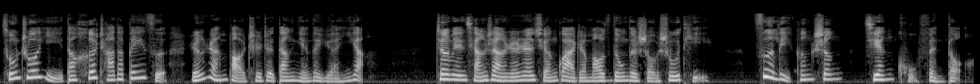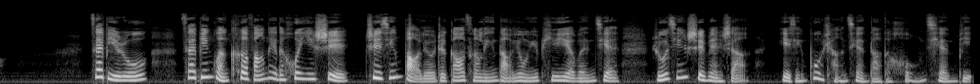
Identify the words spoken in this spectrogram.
从桌椅到喝茶的杯子，仍然保持着当年的原样。正面墙上仍然悬挂着毛泽东的手书体“自力更生，艰苦奋斗”。再比如，在宾馆客房内的会议室，至今保留着高层领导用于批阅文件，如今市面上已经不常见到的红铅笔。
